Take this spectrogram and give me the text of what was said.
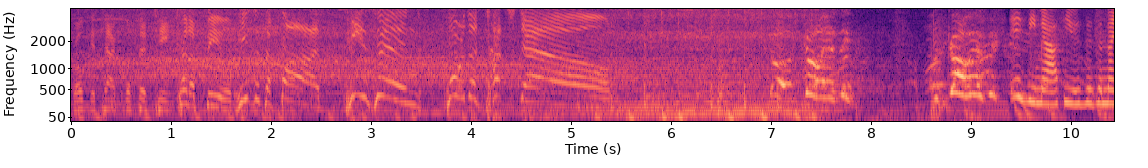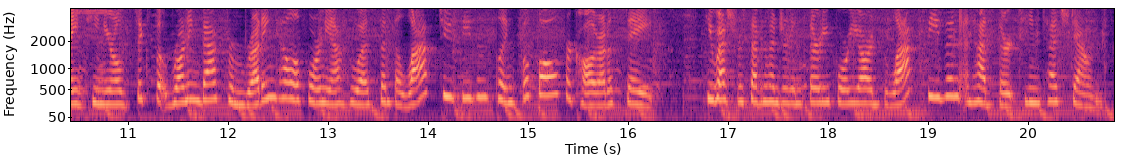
Broken tackle to 15, cut up field. He's at the five. He's in for the touchdown. Go, let's go, Izzy. Let's go, Izzy. Izzy Matthews is a 19-year-old six-foot running back from Redding, California, who has spent the last two seasons playing football for Colorado State. He rushed for 734 yards last season and had 13 touchdowns.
